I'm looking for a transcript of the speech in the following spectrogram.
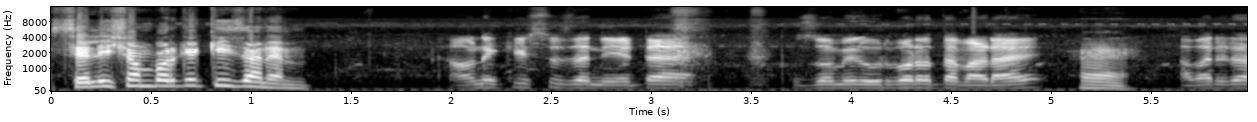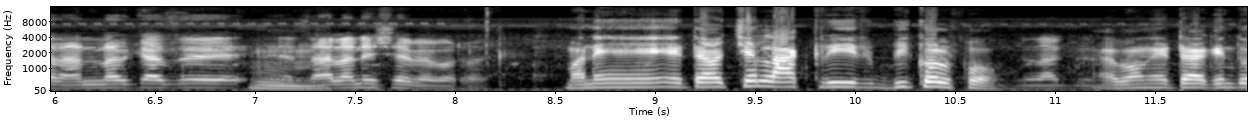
সেলি সম্পর্কে কি জানেন? অনেক কিছু জানি এটা জমির উর্বরতা বাড়ায় হ্যাঁ। আবার এটা রান্নার কাজে জ্বালানি হিসেবে ব্যবহার হয়। মানে এটা হচ্ছে লাকড়ির বিকল্প। এবং এটা কিন্তু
